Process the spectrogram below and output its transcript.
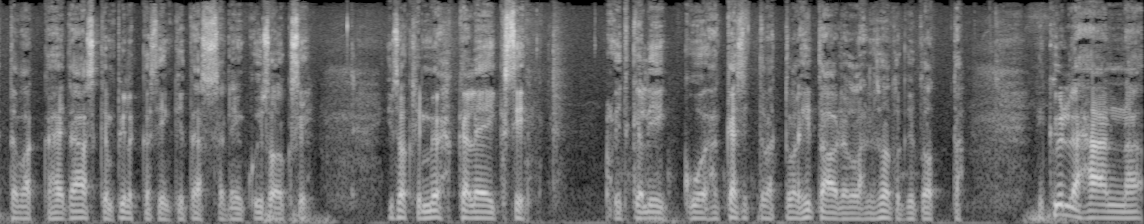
Että vaikka heitä äsken pilkkasinkin tässä niin kuin isoksi, isoksi möhkäleiksi, mitkä liikkuu ihan käsittämättömällä hitaudella, niin se on toki totta. Niin kyllähän, äh,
